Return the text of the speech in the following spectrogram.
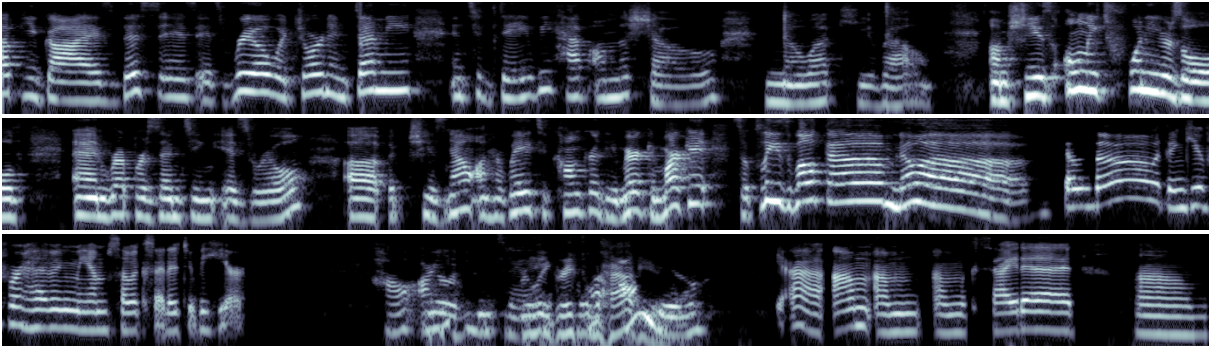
up, you guys? This is It's Real with Jordan Demi. And today we have on the show Noah Kirel. Um, she is only 20 years old and representing Israel, uh, but she is now on her way to conquer the American market. So please welcome Noah. Hello. Thank you for having me. I'm so excited to be here. How are We're you doing today? Really grateful to have you. you. Yeah, I'm I'm I'm excited. Um,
